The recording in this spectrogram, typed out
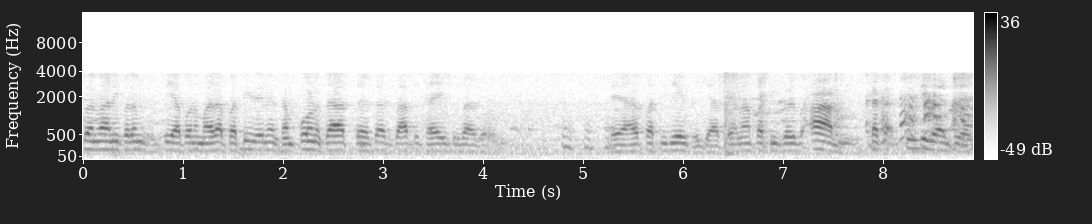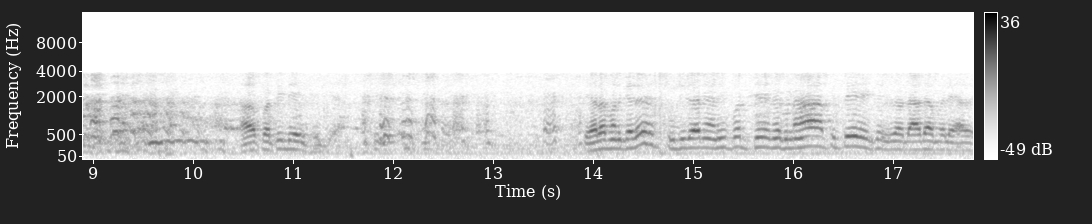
બનવાની પરમ સ્થિતિ આપણને મારા પતિદેવને સંપૂર્ણ સાથ સહકાર પ્રાપ્ત થાય કૃપા કરો પતિદેવ થઈ ગયા પેલા પતિ આમ તૂટી ગયા આ પતિદેવ થઈ ગયા પેલા મને કહે તૂટી જાય એની પર છે? ના પીતે દાદા મળે આવે.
